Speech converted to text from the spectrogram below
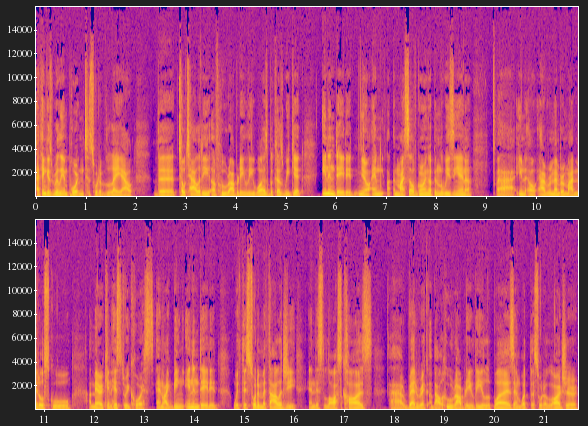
I think it's really important to sort of lay out the totality of who Robert E. Lee was because we get inundated, you know, and myself growing up in Louisiana, uh, you know, I remember my middle school American history course and like being inundated with this sort of mythology and this lost cause uh, rhetoric about who Robert E. Lee was and what the sort of larger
